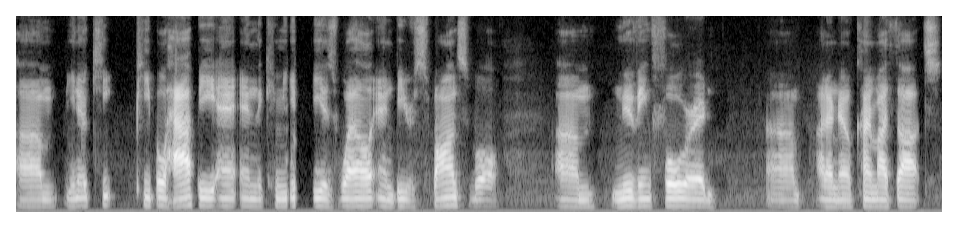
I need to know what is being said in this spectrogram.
um, you know, keep people happy and, and the community as well, and be responsible um, moving forward. Um, I don't know, kind of my thoughts.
